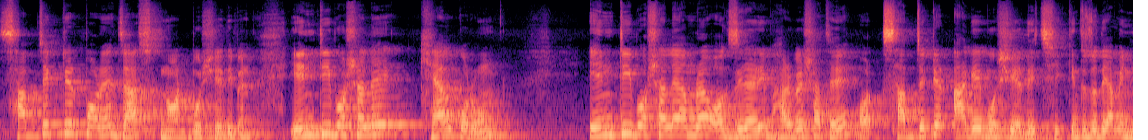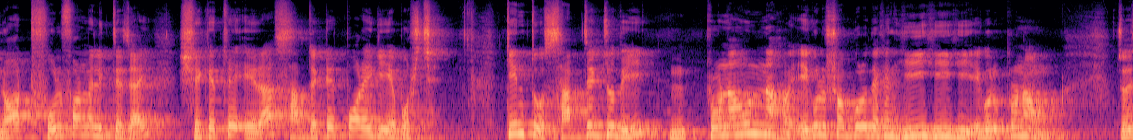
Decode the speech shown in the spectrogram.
সাবজেক্টের পরে জাস্ট নট বসিয়ে দিবেন। এনটি বসালে খেয়াল করুন এনটি বসালে আমরা অক্সিলারি ভার্বের সাথে সাবজেক্টের আগে বসিয়ে দিচ্ছি। কিন্তু যদি আমি নট ফুল ফর্মে লিখতে যাই, সেক্ষেত্রে এরা সাবজেক্টের পরে গিয়ে বসছে। কিন্তু সাবজেক্ট যদি প্রোনাউন না হয়, এগুলো সবগুলো দেখেন হি হি হি এগুলো প্রোনাউন যদি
